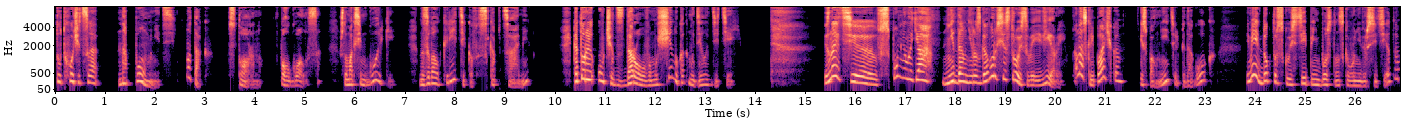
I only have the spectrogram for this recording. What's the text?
Тут хочется напомнить, ну так, в сторону, в полголоса, что Максим Горький называл критиков скопцами, которые учат здорового мужчину, как ему делать детей. И знаете, вспомнила я недавний разговор с сестрой своей Верой. Она скрипачка, исполнитель, педагог, имеет докторскую степень Бостонского университета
